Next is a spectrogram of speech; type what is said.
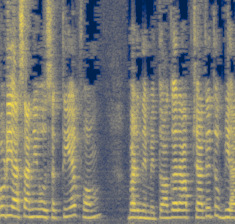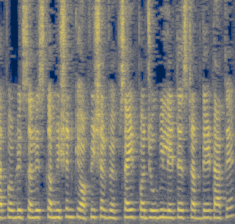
थोड़ी आसानी हो सकती है फॉर्म भरने में। तो अगर आप चाहते तो बिहार पब्लिक सर्विस कमीशन की ऑफिशियल वेबसाइट पर जो भी लेटेस्ट अपडेट आते हैं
